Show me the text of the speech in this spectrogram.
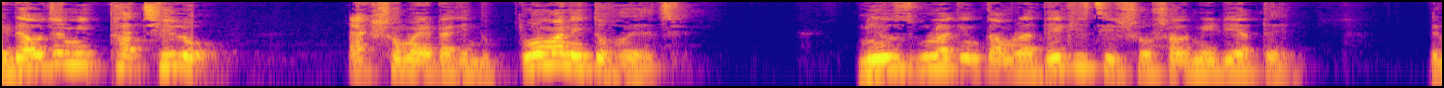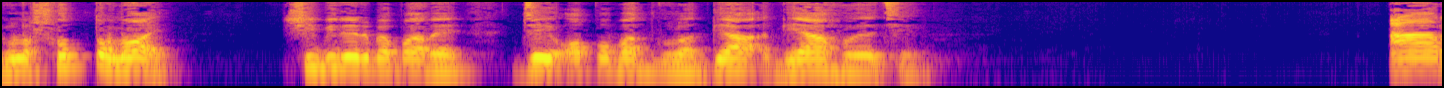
এটাও যে মিথ্যা ছিল এক সময় এটা কিন্তু প্রমাণিত হয়েছে। নিউজগুলো কিন্তু আমরা দেখেছি সোশ্যাল মিডিয়াতে এগুলো সত্য নয়। শিবিরের ব্যাপারে যে অপবাদগুলো দেয়া দেয়া হয়েছে। আর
